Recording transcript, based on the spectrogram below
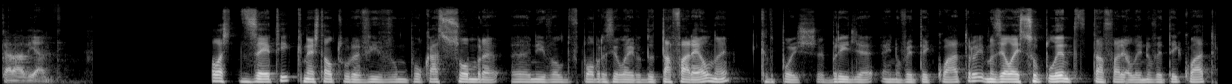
cara adiante. Falaste de Zeti, que nesta altura vive um pouco à sombra a nível de futebol brasileiro de Tafarel, não é? que depois brilha em 94, mas ele é suplente de Tafarel em 94,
